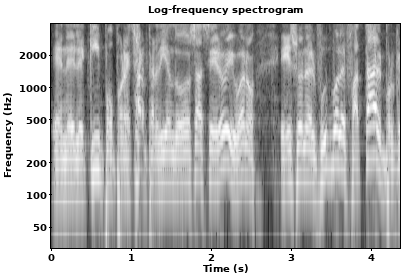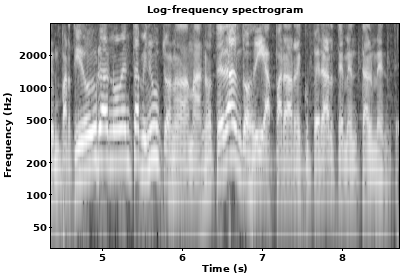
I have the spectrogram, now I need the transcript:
en el equipo por estar perdiendo 2 a 0 y bueno, eso en el fútbol es fatal porque un partido dura 90 minutos nada más, no te dan dos días para recuperarte mentalmente.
